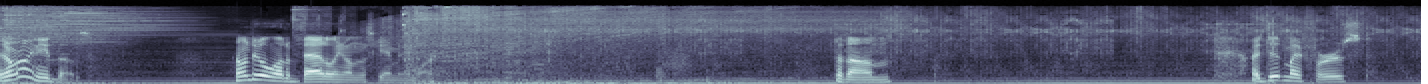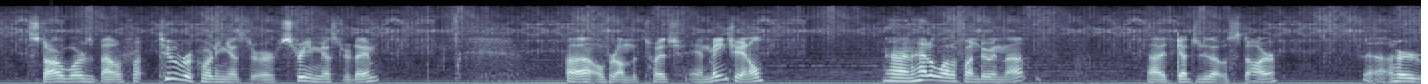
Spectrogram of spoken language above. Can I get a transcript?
I don't really need those. I don't do a lot of battling on this game anymore. But, um... I did my first Star Wars Battlefront 2 recording yesterday, or stream yesterday. Uh, over on the Twitch and main channel. Uh, and I had a lot of fun doing that. I got to do that with Star uh, her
